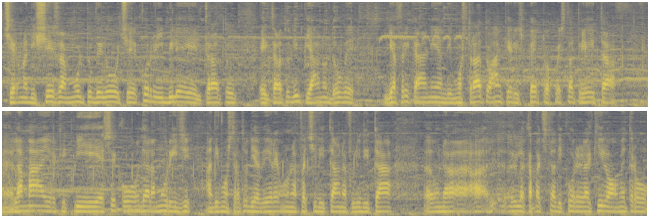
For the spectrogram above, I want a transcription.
c'era una discesa molto veloce e corribile e il tratto, e il tratto di piano dove gli africani hanno dimostrato anche rispetto a questa atleta eh, la Maier che qui è seconda, la Murigi ha dimostrato di avere una facilità, una fluidità, una, la capacità di correre al chilometro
